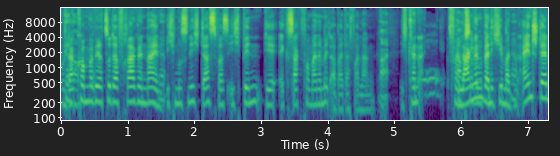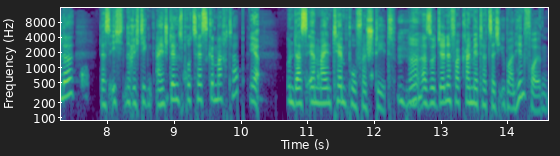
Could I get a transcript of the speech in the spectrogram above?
Und da Genau. kommen wir wieder zu der Frage, nein, Ja. ich muss nicht das, was ich bin, dir exakt von meinen Mitarbeitern verlangen. Nein. Ich kann verlangen, Absolut wenn ich jemanden ja. einstelle, dass ich einen richtigen Einstellungsprozess gemacht habe Ja. und dass er mein Tempo versteht. Mhm. Ne? Also Jennifer kann mir tatsächlich überall hinfolgen.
